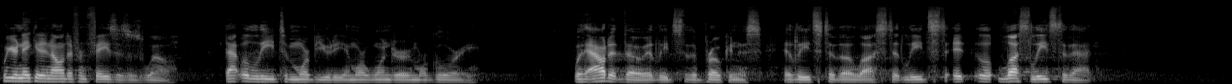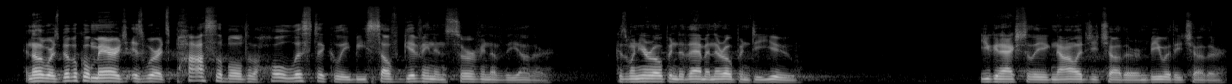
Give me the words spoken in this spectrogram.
where you're naked in all different phases as well. That will lead to more beauty and more wonder and more glory. Without it, though, it leads to the brokenness. It leads to the lust. It leads to, it, lust leads to that. In other words, biblical marriage is where it's possible to holistically be self giving and serving of the other. Because when you're open to them and they're open to you, you can actually acknowledge each other and be with each other.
